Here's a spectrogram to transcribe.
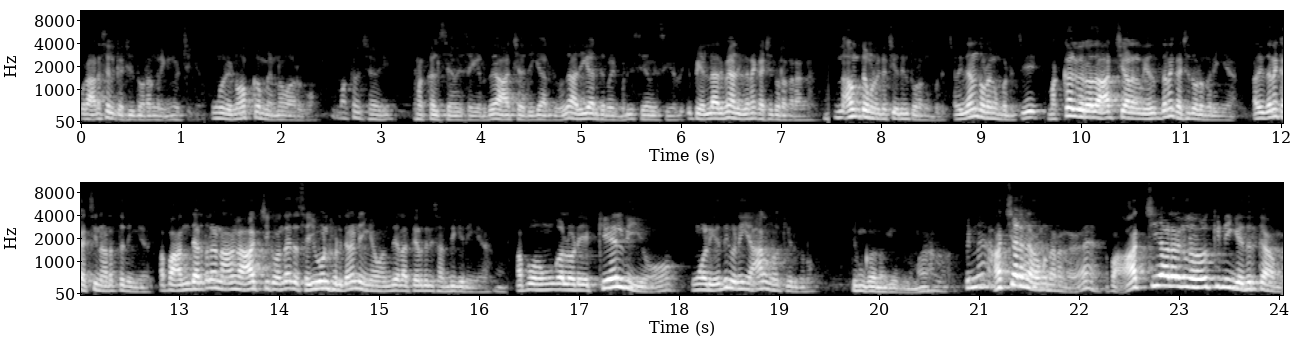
ஒரு அரசியல் கட்சி தொடங்குறீங்கன்னு வச்சுக்கோங்க. உங்களுடைய நோக்கம் என்னவா இருக்கும்? மக்கள் சேவை. மக்கள் சேவை செய்கிறது ஆட்சி அதிகாரத்துக்கு வந்து அதிகாரத்தை பயன்படுத்தி சேவை செய்கிறது இப்போ எல்லாருமே அதுக்கு தானே கட்சி தொடங்குறாங்க. நாம் தமிழர் கட்சி எதுக்கு தொடங்கப்பட்டுச்சு? அதுக்கு தானே தொடங்கப்பட்டுச்சு. மக்கள் விரோத ஆட்சியாளர்கள் எதுக்கு தானே கட்சி தொடங்குறீங்க? அதுக்கு தானே கட்சி நடத்துறீங்க அப்போ அந்த இடத்துல நாங்கள் ஆட்சிக்கு வந்து அதை செய்வோம்னு சொல்லி தானே நீங்கள் வந்து எல்லா தேர்தலையும் சந்திக்கிறீங்க. அப்போ உங்களுடைய கேள்வியும் உங்களுடைய எதிர்வினை யாரை நோக்கி இருக்கணும்? திமுக நோக்கி இருக்கணுமா? பின்ன ஆட்சியாளர்கள் அவங்க தானாங்க? அப்போ ஆட்சியாளர்களை நோக்கி நீங்கள் எதிர்க்காம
